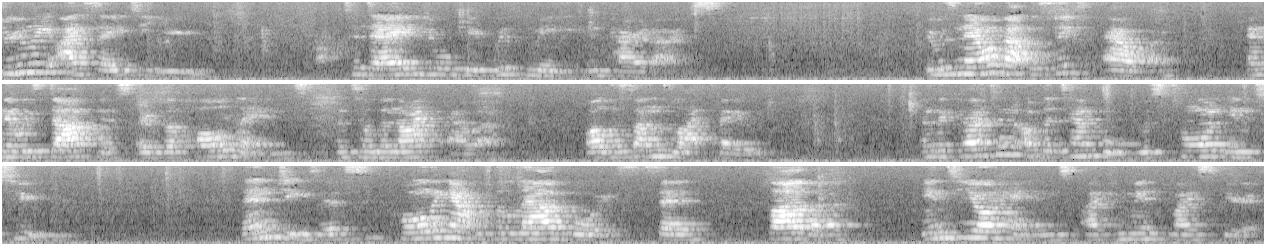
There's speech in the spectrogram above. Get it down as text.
Truly I say to you, today you will be with me in paradise. It was now about the sixth hour, and there was darkness over the whole land until the ninth hour, while the sun's light failed. And the curtain of the temple was torn in two. Then Jesus, calling out with a loud voice, said, Father, into your hands I commit my spirit.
